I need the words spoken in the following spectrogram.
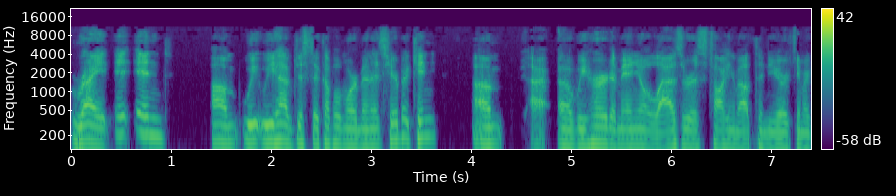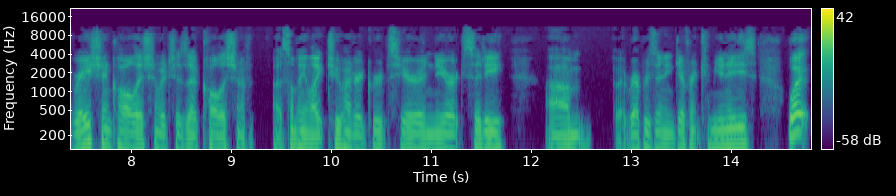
Right. And, um, we, we have just a couple more minutes here, but can, um, uh, uh, we heard Emmanuel Lazarus talking about the New York Immigration Coalition, which is a coalition of uh, something like 200 groups here in New York City, um, representing different communities. What,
